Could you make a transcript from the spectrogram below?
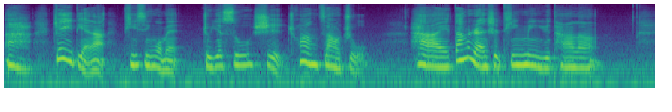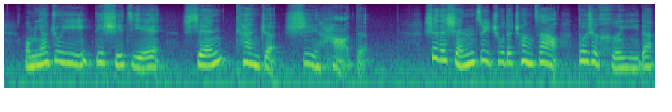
啊，这一点啊，提醒我们，主耶稣是创造主。海当然是听命于他了。我们要注意第十节，神看着是好的。是的，神最初的创造都是合宜的，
